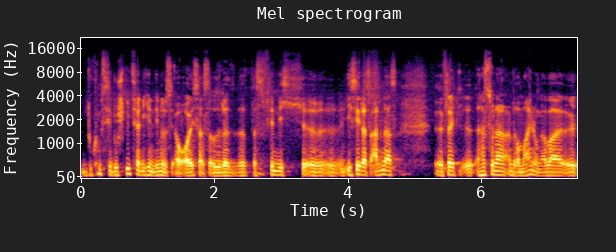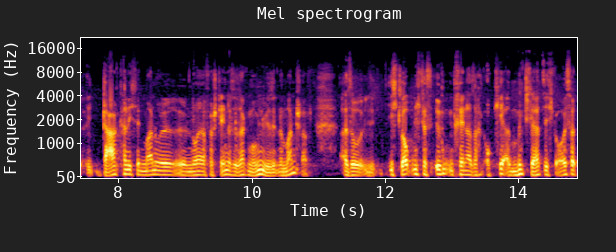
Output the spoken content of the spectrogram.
du kommst hier, du spielst ja nicht, indem du es äußerst. Also das, das, das finde ich, äh, ich sehe das anders. Äh, Vielleicht hast du da eine andere Meinung, aber da kann ich den Manuel Neuer verstehen, dass er sagt, Moment, wir sind eine Mannschaft. Also ich glaube nicht, dass irgendein Trainer sagt, okay, Mensch, der hat sich geäußert.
